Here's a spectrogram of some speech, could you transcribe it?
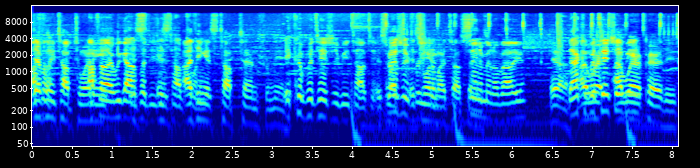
I Definitely top twenty. I feel like we gotta It's- put these in top I think it's top ten for me. It could potentially be top ten, It's especially it's for one you. of my top tens. sentimental value. yeah, that I could wear, potentially I wear be- a pair of these.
